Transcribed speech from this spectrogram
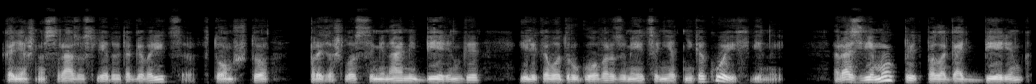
Конечно, сразу следует оговориться в том, что произошло с именами Беринга или кого другого, разумеется, нет никакой их вины. Разве мог предполагать Беринг,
